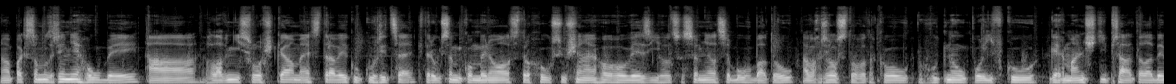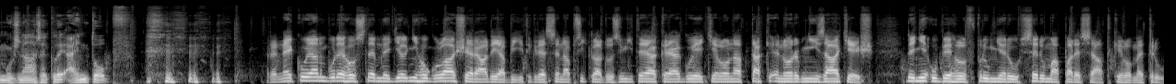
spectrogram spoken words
No a pak samozřejmě houby a hlavní složka mé stravy kukuřice, kterou jsem kombinoval s trochou sušeného hovězího, co jsem měl sebou v batohu a vařil z toho takovou hutnou polívku. Germanští přátelé by možná možná řekli Eintopf. René Kujan bude hostem nedělního guláše Rádia Beat, kde se například dozvíte, jak reaguje tělo na tak enormní zátěž. Denně uběhl v průměru 57 kilometrů.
